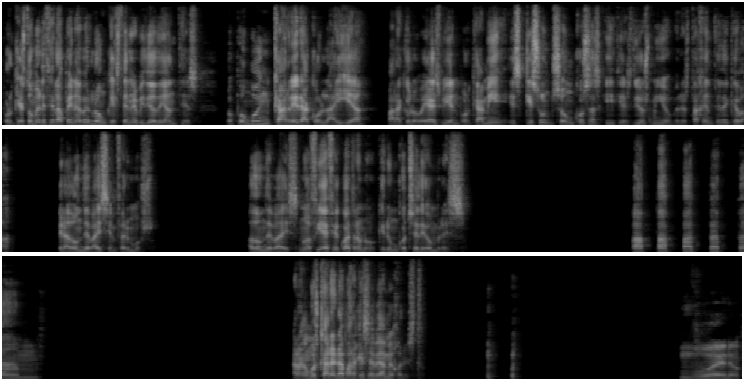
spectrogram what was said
porque esto merece la pena verlo aunque esté en el vídeo de antes. Lo pongo en carrera con la IA para que lo veáis bien, porque a mí es que son, son cosas que dices, Dios mío, pero esta gente de qué va. ¿Pero a dónde vais, enfermos? ¿A dónde vais? No, FIA F4 no, quiero un coche de hombres. Pa, pa, pa, pa, pam. Cargamos carrera para que se vea mejor esto. bueno.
